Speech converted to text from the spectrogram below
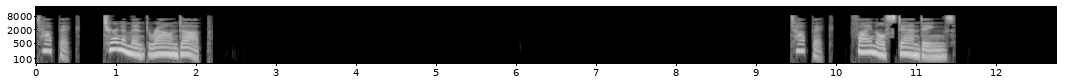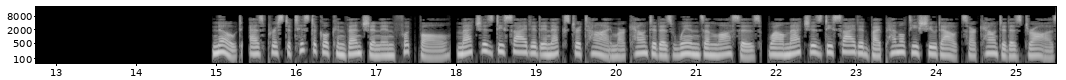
Topic: Tournament roundup. Topic: Final standings. Note, as per statistical convention in football, matches decided in extra time are counted as wins and losses, while matches decided by penalty shootouts are counted as draws.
